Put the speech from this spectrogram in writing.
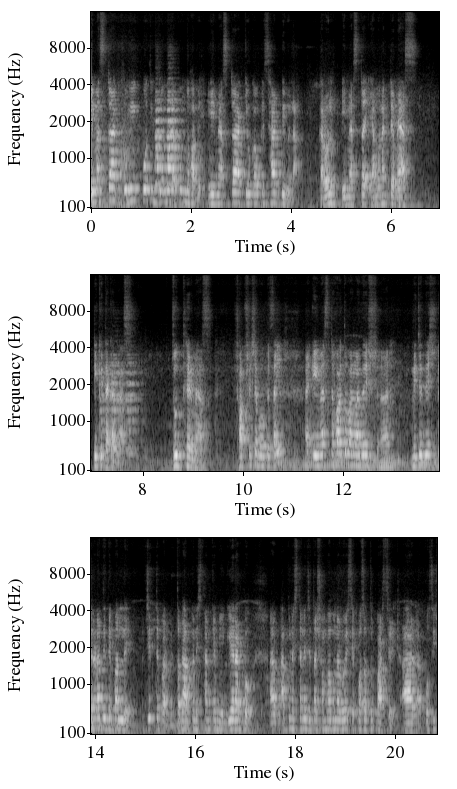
এই ম্যাচটা খুবই প্রতিদ্বন্দ্বিতাপূর্ণ হবে। এই ম্যাচটা কেউ কাউকে ছাড় দিবে না। কারণ এই ম্যাচটা এমন একটা ম্যাচ টিকে থাকার ম্যাচ যুদ্ধের ম্যাচ সবশেষে বলতে চাই এই ম্যাচটা হয়তো বাংলাদেশ নিজের দেশ সেরাটা দিতে পারলে জিততে পারবেন তবে আফগানিস্তানকে আমি এগিয়ে রাখব। আফগানিস্তানে জেতার সম্ভাবনা রয়েছে, পঁচাত্তর পার্সেন্ট আর পঁচিশ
